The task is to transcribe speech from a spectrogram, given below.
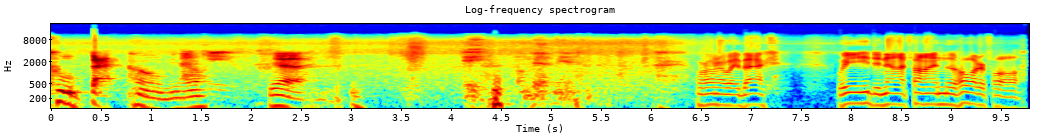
cool bat home, you know? Cave. Yeah. Hey, I'm Batman. We're on our way back. We did not find the waterfall.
